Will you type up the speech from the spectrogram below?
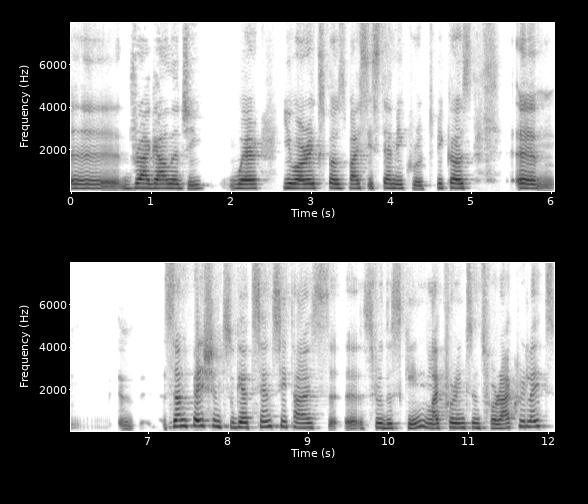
uh, drug allergy, where you are exposed by systemic route, because um, some patients who get sensitized uh, through the skin, like for instance for acrylates,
